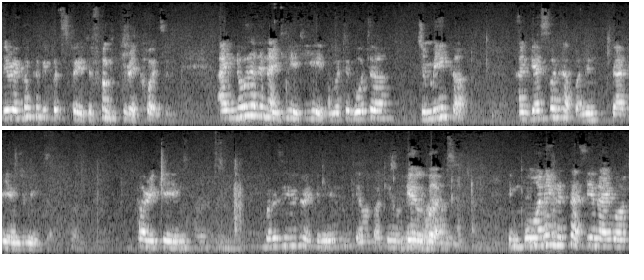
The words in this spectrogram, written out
the record could be put straight from the records. I know that in 1988 we were to go to Jamaica, and guess what happened in that year in Jamaica? Hurricane. What was the name of hurricane? Gilbert. Gilbert. The morning that Cassie and I were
